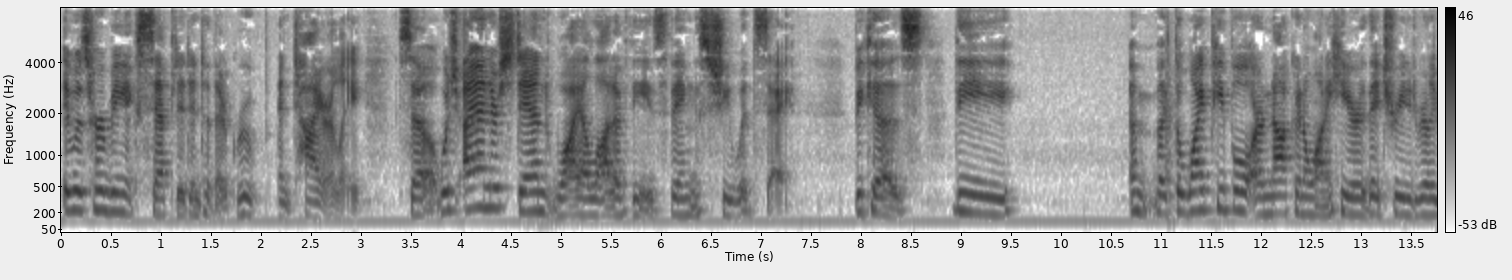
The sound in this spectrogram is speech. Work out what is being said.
It was her being accepted into their group entirely. So, which I understand why a lot of these things she would say, because the. Um, like the white people are not going to want to hear they treated really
